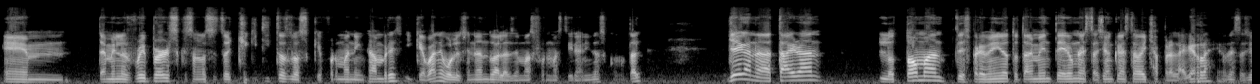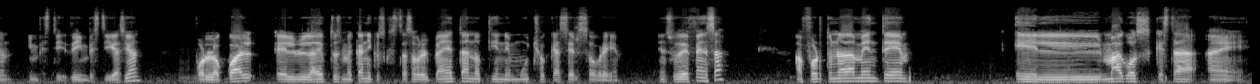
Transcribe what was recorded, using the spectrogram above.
Em, también los Reapers, que son los estos chiquititos, los que forman enjambres y que van evolucionando a las demás formas tiranidas como tal. Llegan a Tyrant, lo toman desprevenido totalmente. Era una estación que no estaba hecha para la guerra, era una estación de investigación. Por lo cual, el Adeptus Mecánicos que está sobre el planeta no tiene mucho que hacer sobre en su defensa. Afortunadamente, el Magos que está, eh,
